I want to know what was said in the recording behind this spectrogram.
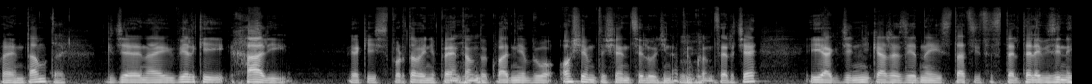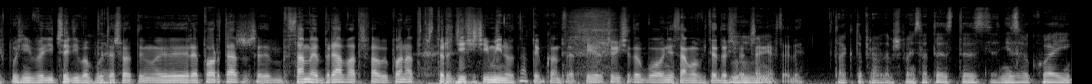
pamiętam, Tak. gdzie na wielkiej hali jakiejś sportowej, nie pamiętam Mhm. dokładnie, było 8 tysięcy ludzi na tym Mhm. koncercie. I jak dziennikarze z jednej stacji telewizyjnych później wyliczyli, bo był Tak. też o tym y, reportaż, że same brawa trwały ponad 40 minut na tym koncercie. I rzeczywiście to było niesamowite doświadczenie Mhm. wtedy. Tak, to prawda, proszę Państwa, to jest, to jest niezwykłe i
